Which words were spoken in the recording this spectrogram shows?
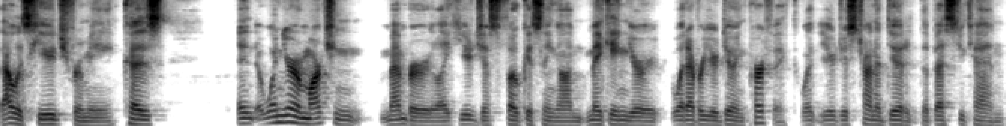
that was huge for me because when you're a marching member, like you're just focusing on making your whatever you're doing perfect. What you're just trying to do it the best you can.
